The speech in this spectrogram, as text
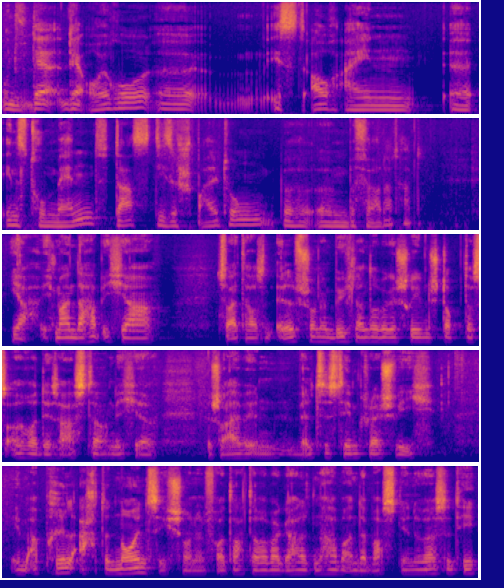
und der, der Euro äh, ist auch ein äh, Instrument, das diese Spaltung be, äh, befördert hat? Ja, ich meine, da habe ich ja 2011 schon ein Büchlein darüber geschrieben, Stopp das Euro-Desaster. Und ich äh, beschreibe im Weltsystem-Crash, wie ich im April 98 schon einen Vortrag darüber gehalten habe an der Boston University.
